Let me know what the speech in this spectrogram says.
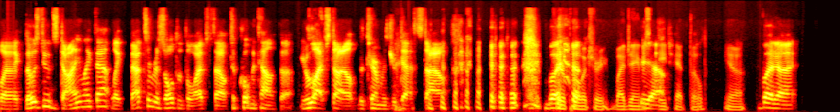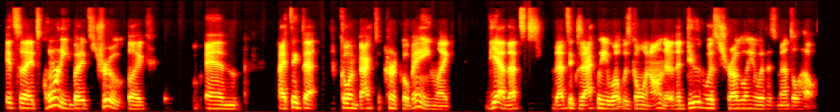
like those dudes dying like that, like that's a result of the lifestyle. To quote Metallica, your lifestyle determines your death style. but Pure poetry by james Yeah. h hetfield yeah but uh it's uh, it's corny but it's true like and i think that going back to kurt cobain like yeah that's that's exactly what was going on there the dude was struggling with his mental health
